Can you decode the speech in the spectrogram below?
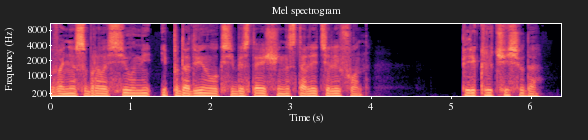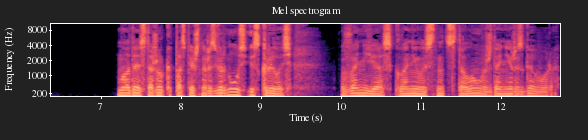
Ваня собралась силами и пододвинула к себе стоящий на столе телефон. «Переключи сюда». Молодая стажерка поспешно развернулась и скрылась. Ваня склонилась над столом в ожидании разговора.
